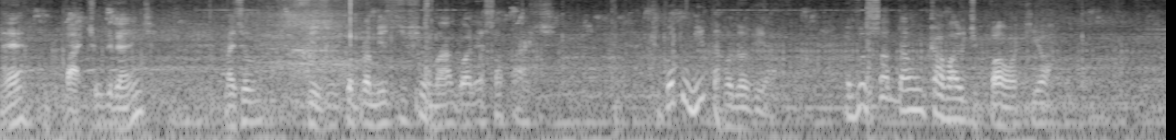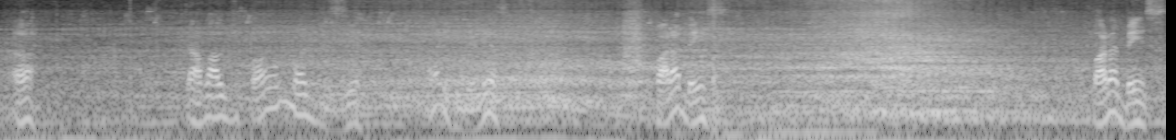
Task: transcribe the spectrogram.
né? Um pátio grande. Mas eu fiz um compromisso de filmar agora essa parte. Ficou bonita a rodoviária. Eu vou só dar um cavalo de pau aqui, ó. Ó. Cavalo de pau é um modo de dizer. Olha que beleza. Parabéns. Parabéns.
